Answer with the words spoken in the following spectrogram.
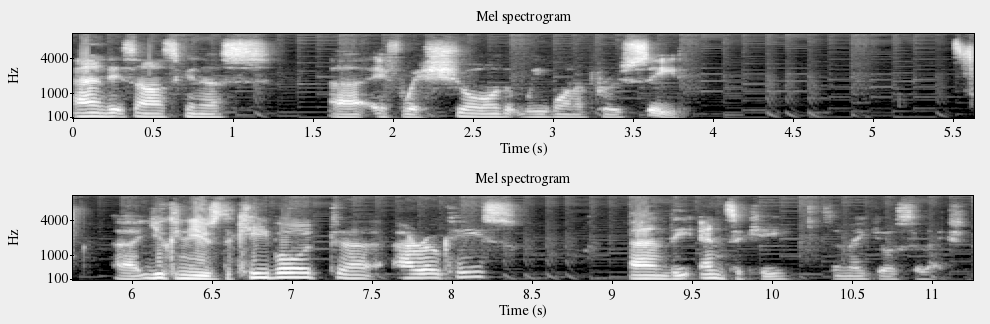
And it's asking us uh, if we're sure that we want to proceed. Uh, you can use the keyboard uh, arrow keys and the enter key to make your selection.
